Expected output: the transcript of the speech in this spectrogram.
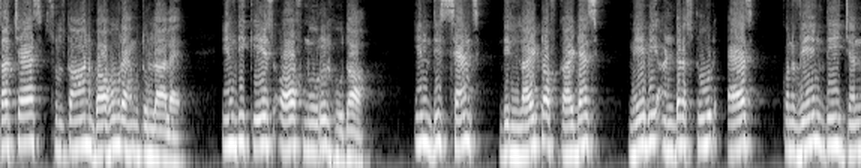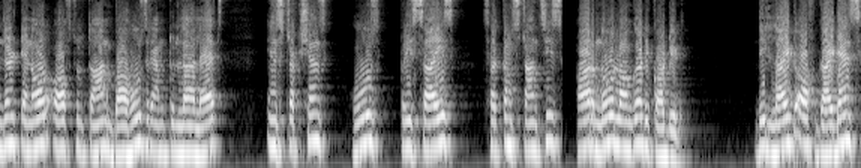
such as Sultan Bahu رحمت اللہ in this of Nur ul-Huda in this sense that of guidance میں journal of Sultan Bahu recorded light of guidance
